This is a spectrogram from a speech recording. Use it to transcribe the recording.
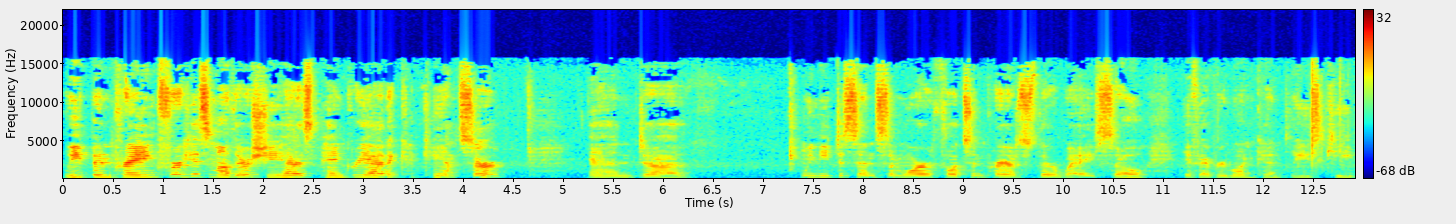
We've been praying for his mother. She has pancreatic cancer. And uh, we need to send some more thoughts and prayers their way. So if everyone can please keep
